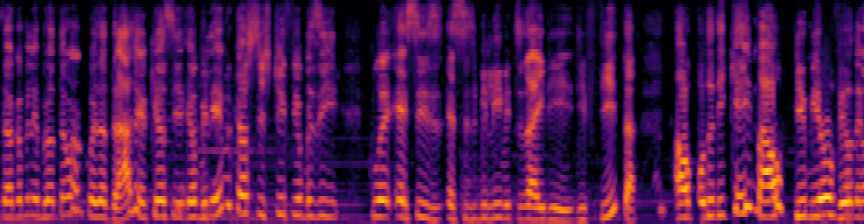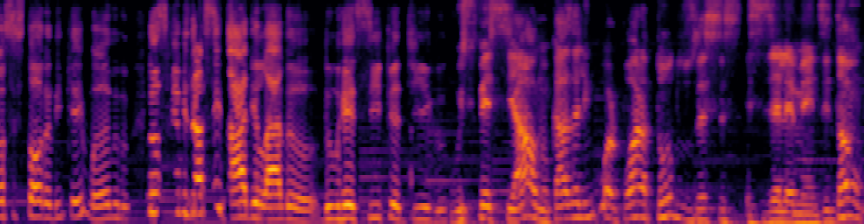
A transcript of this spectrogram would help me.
Felga me lembrou até uma coisa drástica, que eu, assim, eu me lembro que eu assisti filmes em, com esses, esses milímetros aí de, de fita, ao ponto de queimar o filme e eu ver o negócio estourando e queimando. Nos filmes da cidade lá do, do Recife antigo. O especial, no caso, ele incorpora todos esses, esses elementos. Então,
